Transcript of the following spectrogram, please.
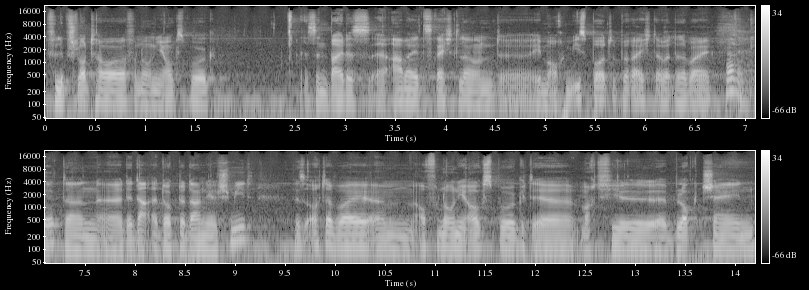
Philipp Schlotthauer von der Uni Augsburg. Es sind beides äh, Arbeitsrechtler und äh, eben auch im E-Sport-Bereich dabei. Ah, okay. Dann der da Dr. Daniel Schmid ist auch dabei, ähm, auch von der Uni Augsburg. Der macht viel Blockchain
